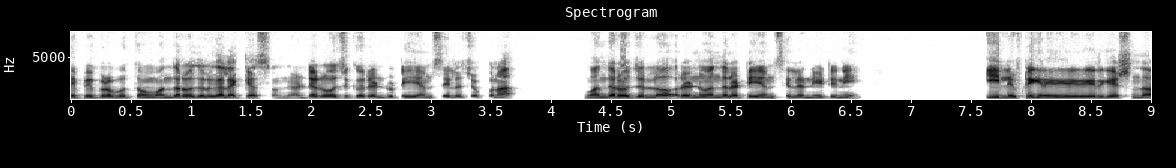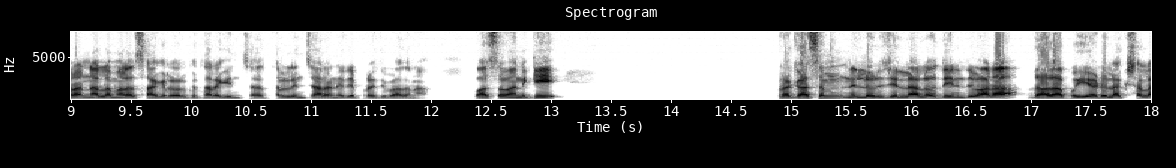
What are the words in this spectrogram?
ఏపీ ప్రభుత్వం వంద రోజులుగా లెక్కేస్తుంది. అంటే రోజుకు రెండు టీఎంసీల చొప్పున వంద రోజుల్లో రెండు వందల టీఎంసీల నీటిని ఈ లిఫ్ట్ ఇరిగేషన్ ద్వారా నల్లమల సాగర్ వరకు తరలించ తరలించాలనేది ప్రతిపాదన. వాస్తవానికి ప్రకాశం నెల్లూరు జిల్లాలో దీని ద్వారా దాదాపు ఏడు లక్షల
